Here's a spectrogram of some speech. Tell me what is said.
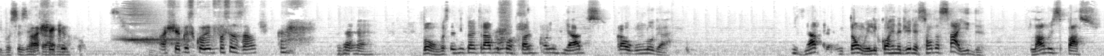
E vocês entraram. Achei que, Achei que o escolhido fosse o Zalt. Bom, vocês então entraram no portal e foram enviados para algum lugar. Exato. Então, ele corre na direção da saída, lá no espaço,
